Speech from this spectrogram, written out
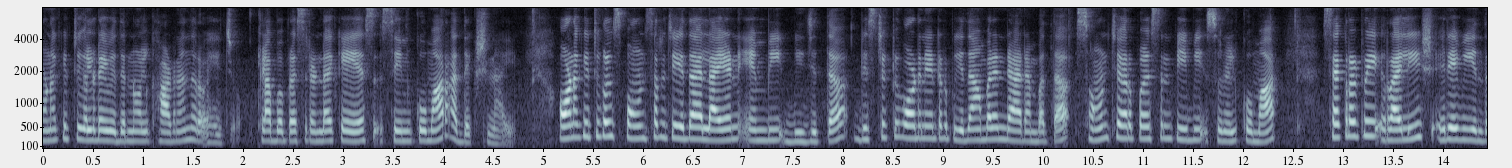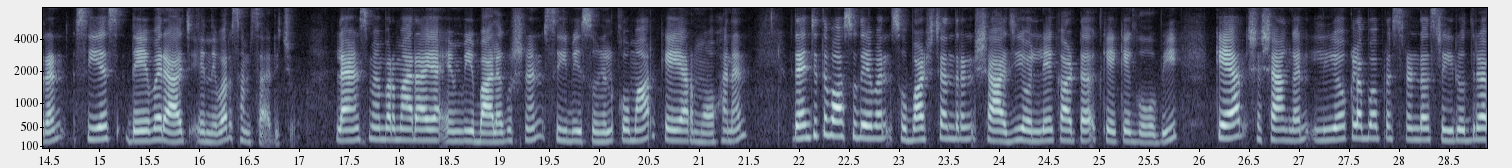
ഓണക്കിറ്റുകളുടെ വിതരണോദ്ഘാടനം നിർവഹിച്ചു. Club president K S Sinkumar അധ്യക്ഷനായി. ഓണക്കിറ്റുകൾ സ്പോൺസർ ചെയ്ത lion M V Bijith district coordinator Peethambaran Rarambath zone chairperson P B Sunilkumar secretary Raleesh Raveendran C S Devaraj എന്നിവർ സംസാരിച്ചു. ലയൺസ് മെമ്പർമാരായ M V Balakrishnan C B Sunilkumar K R Mohanan Ranjith Vasudevan Subhash Chandran Shaji Ollekkatt K K Gopi K R Sasankan Leo club president Sreerudra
